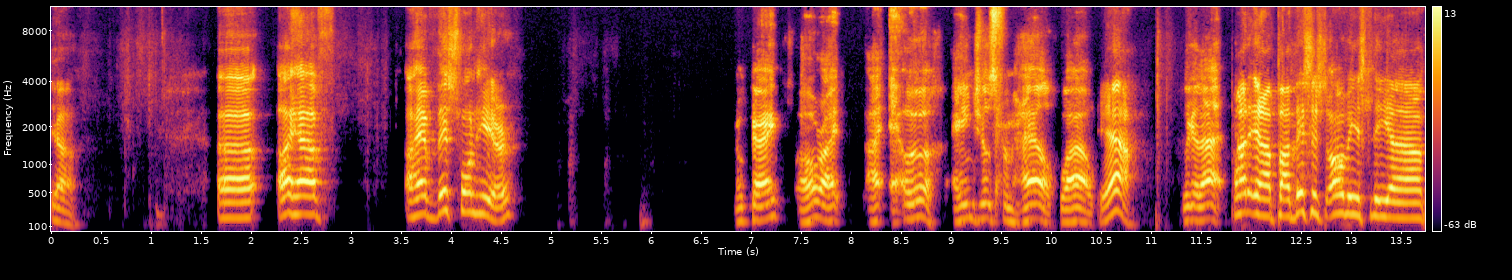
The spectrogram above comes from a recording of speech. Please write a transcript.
Yeah. Uh, I have, I have this one here. Okay, all right. I, ugh, Angels from Hell. Wow, Yeah, look at that. but yeah, but this is obviously uh,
